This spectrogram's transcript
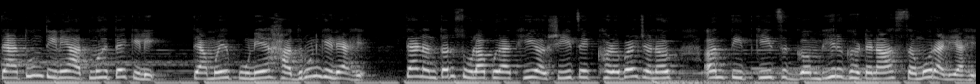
त्यातून तिने आत्महत्या केली. त्यामुळे पुणे हादरून गेले आहे. त्यानंतर सोलापुरात ही अशीच एक खळबळजनक अन तितकीच गंभीर घटना समोर आली आहे.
